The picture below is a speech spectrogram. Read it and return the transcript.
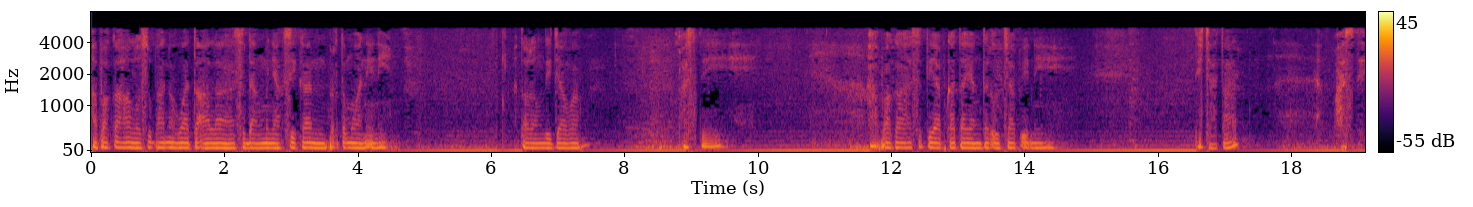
Apakah Allah subhanahu wa ta'ala sedang menyaksikan pertemuan ini? Tolong dijawab Pasti Apakah setiap kata yang terucap ini Dicatat? Pasti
